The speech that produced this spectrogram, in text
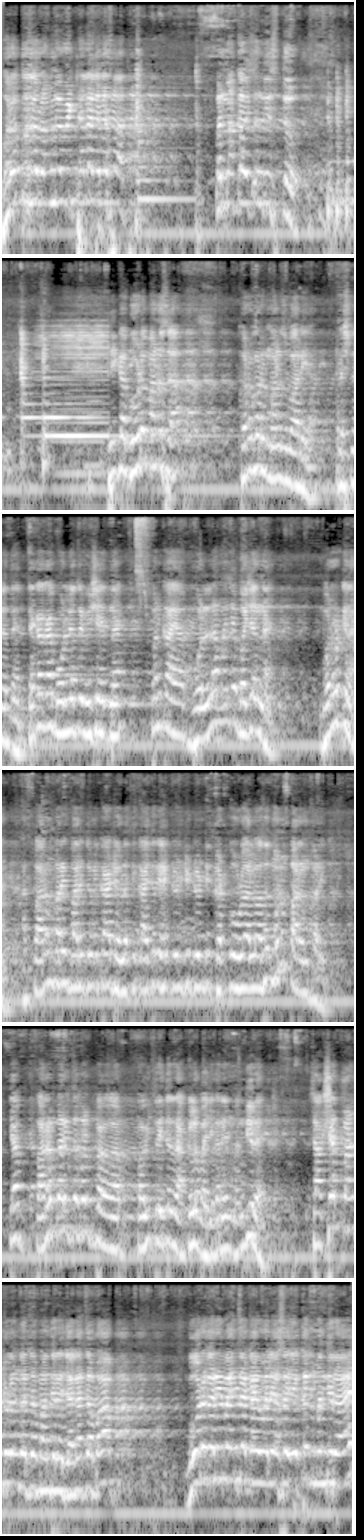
भरत तुझं रंग विठ्ठला नसात पण माका वैसून दिसत. ठीक आहे गोड माणूस हा. खरोखर माणूस भारी आहे. प्रश्नच नाही. त्याका काय बोलण्याचा विषय येत नाही. पण काय बोलला म्हणजे भजन नाही. बरोबर की नाही? आज पारंपरिक बारी तुम्ही काय ठेवलं ती काहीतरी हे ट्वेंटी ट्वेंटी खटक उडालो असं म्हणून पारंपरिक. त्या पारंपरिकचं पण प- पवित्र इथे राखलं पाहिजे कारण हे मंदिर आहे. साक्षात पांडुरंगाचं मंदिर आहे जगाचा बाप. गोरगरिबांचा काय वाले असं एकच मंदिर आहे.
